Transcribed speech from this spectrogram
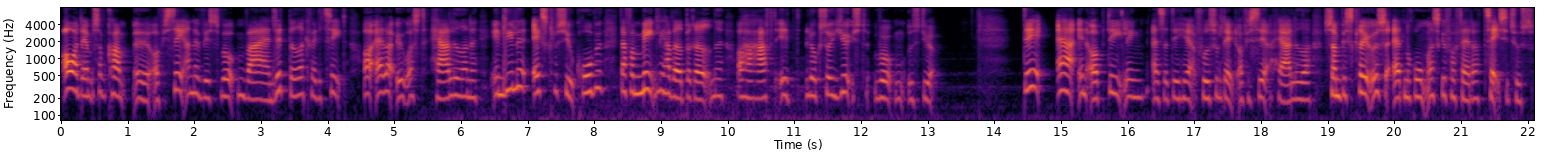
Over dem som kom øh, officererne, hvis våben var af en lidt bedre kvalitet, og allerøverst herlederne, en lille eksklusiv gruppe, der formentlig har været beredne og har haft et luksuriøst våbenudstyr. Det er en opdeling, altså det her fodsoldat, officer, herleder, som beskrives af den romerske forfatter Tacitus.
